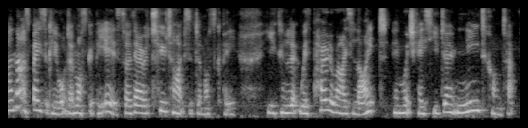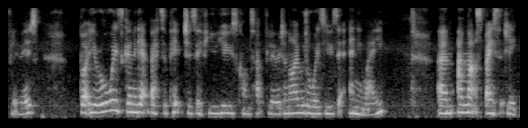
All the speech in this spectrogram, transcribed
And that's basically what dermoscopy is. So there are two types of dermoscopy. You can look with polarized light, in which case you don't need contact fluid, but you're always going to get better pictures if you use contact fluid. And I would always use it anyway. Um, and that's basically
